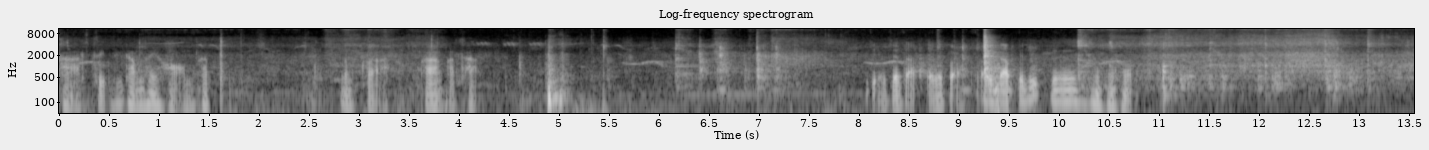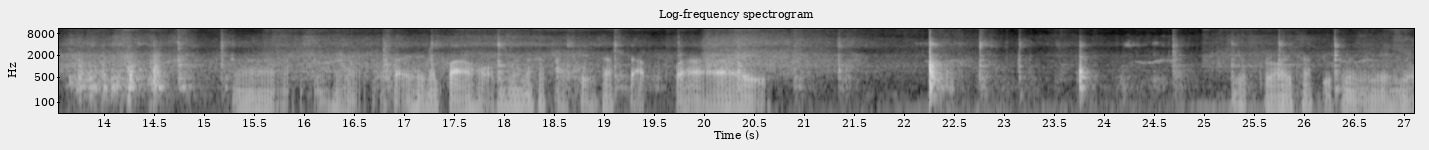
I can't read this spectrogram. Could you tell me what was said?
ขาดสิ่งที่ทำให้หอมครับ น้ำปลาข้างกระทะเดี๋ยวจะดับไปแล้วก็ไฟดับไปนิดนึง อ่าใส่ให้น้ำ ปลาหอมแล้วนะครับ โอเคครับดับไฟเรียบร้อยครับอีกหนึ่งเมนู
